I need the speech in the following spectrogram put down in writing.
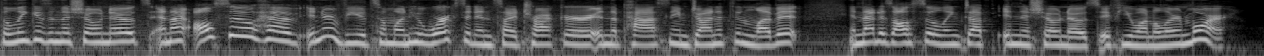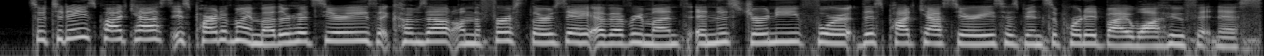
The link is in the show notes. And I also have interviewed someone who works at Inside Tracker in the past named Jonathan Levitt, and that is also linked up in the show notes if you want to learn more. So today's podcast is part of my motherhood series that comes out on the first Thursday of every month. And this journey for this podcast series has been supported by Wahoo Fitness.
